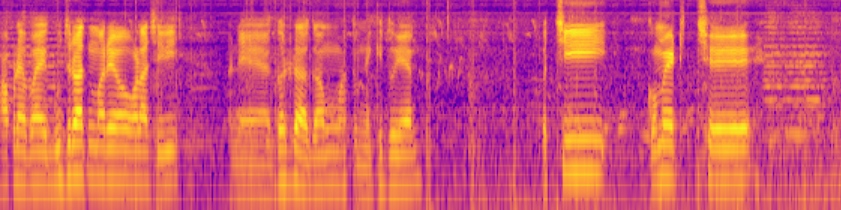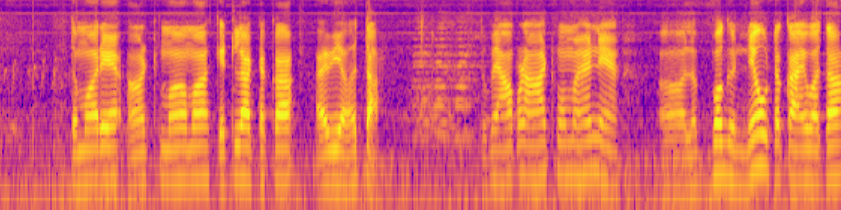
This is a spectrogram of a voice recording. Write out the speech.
આપણે ભાઈ ગુજરાતમાં રહેવાવાળા છીએ અને ગઢડા ગામમાં તમને કીધું એમ. પછી કોમેન્ટ છે, તમારે આઠમામાં કેટલા ટકા આવ્યા હતા? તો ભાઈ આપણા આઠમામાં હે ને લગભગ નેવું ટકા આવ્યા હતા.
